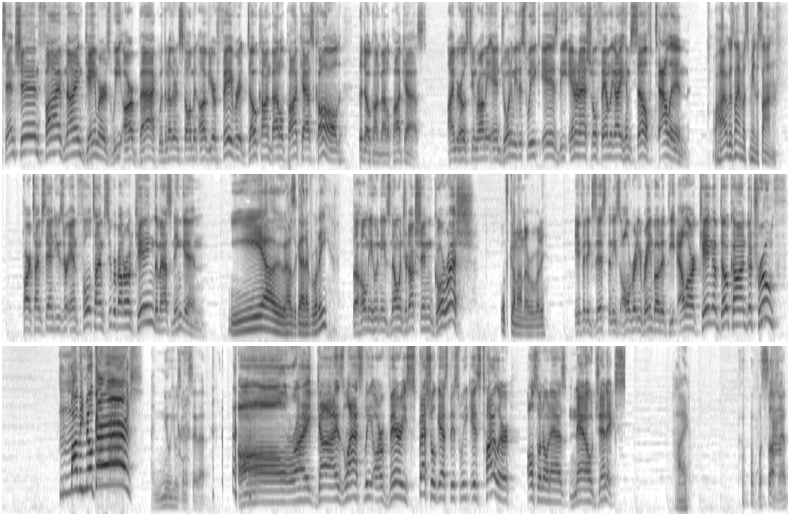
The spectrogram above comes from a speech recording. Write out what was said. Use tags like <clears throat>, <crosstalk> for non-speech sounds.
Attention, five nine gamers. We are back with another installment of your favorite Dokkan Battle podcast called the Dokkan Battle Podcast. I'm your host, Toon Rami, and joining me this week is the international family guy himself, Talon. Ohio gozaimasu, minasan. Part-time stand user and full-time Super Battle Road King, the Mass Ningen. Yo, how's it going, everybody? The homie who needs no introduction, Goresh. What's going on, everybody? If it exists, then he's already rainbowed it. The LR King of Dokkan, the truth. Mommy milkers! I knew he was going to say that. <laughs> All right, guys. Lastly, our very special guest this week is Tyler, also known as Nanogenics. Hi. <laughs> What's up, man?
